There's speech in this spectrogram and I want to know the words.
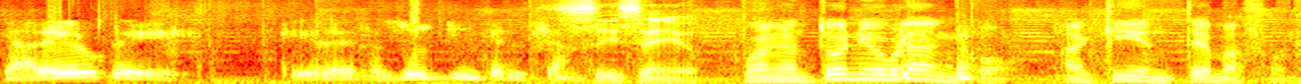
me alegro que, que les resulte interesante. Sí, señor. Juan Antonio Blanco, aquí en Tema Fondo.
